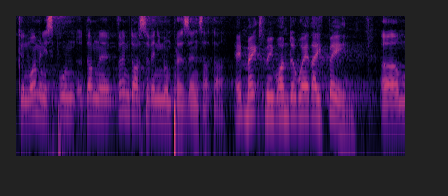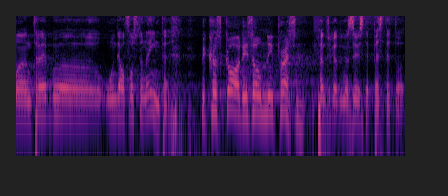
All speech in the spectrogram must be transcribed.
Când oamenii spun, Doamne, vrem doar să venim în prezența Ta, it makes me wonder where they've been uh, mă întreb uh, unde au fost înainte, because God is omnipresent. pentru că Dumnezeu este peste tot.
